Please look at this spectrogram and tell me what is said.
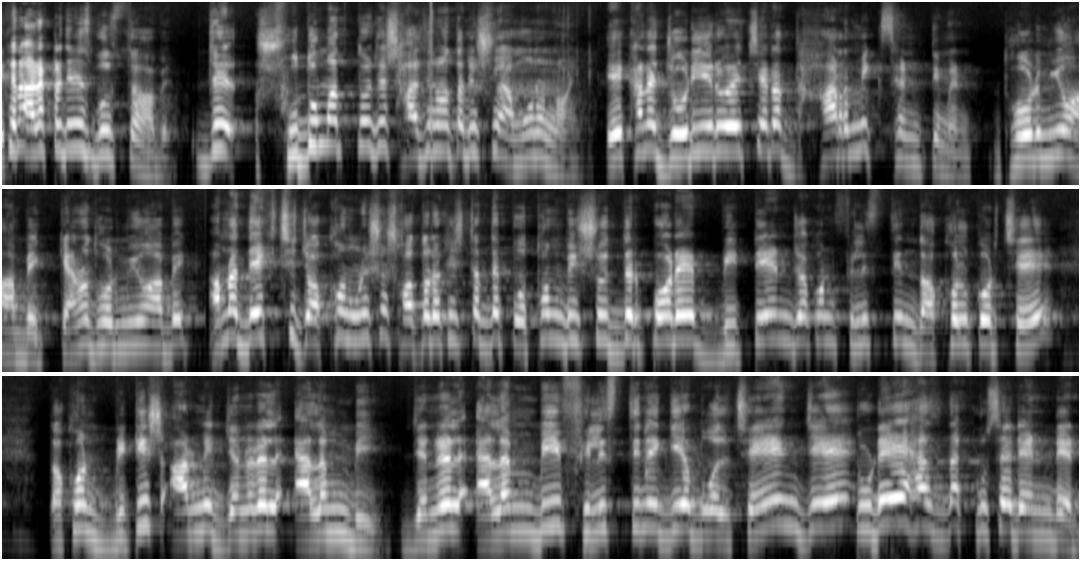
এখানে আরেকটা জিনিস বুঝতে হবে, যে শুধুমাত্র যে স্বাধীনতার ইস্যু এমনও নয়, এখানে জড়িয়ে রয়েছে একটা ধার্মিক সেন্টিমেন্ট ধর্মীয় আবেগ। কেন ধর্মীয় আবেগ? আমরা দেখছি যখন উনিশশো সতেরো খ্রিস্টাব্দে প্রথম বিশ্বযুদ্ধের পরে ব্রিটেন যখন ফিলিস্তিন দখল করছে তখন British army general Allenby general Allenby ফিলিস্তিনে গিয়ে বলছেন যে today has the crusade ended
